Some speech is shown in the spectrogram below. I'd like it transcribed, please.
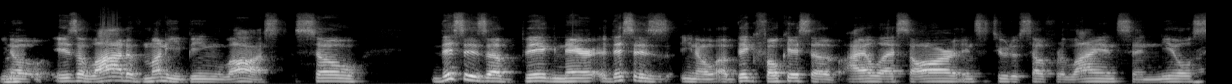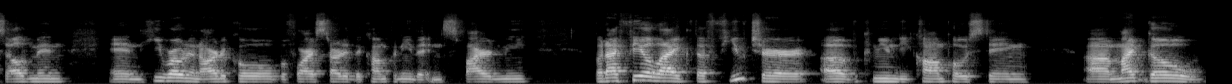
you know, is a lot of money being lost. So this is a big narr- this is, you know, a big focus of ILSR, Institute of Self-Reliance and Neil right. Seldman. And he wrote an article before I started the company that inspired me. But I feel like the future of community composting uh, might go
